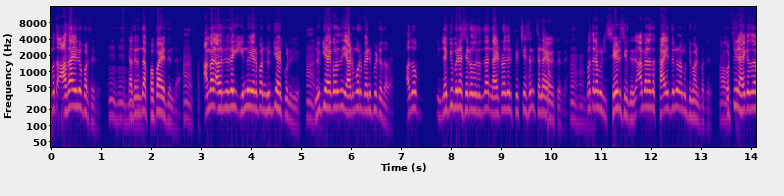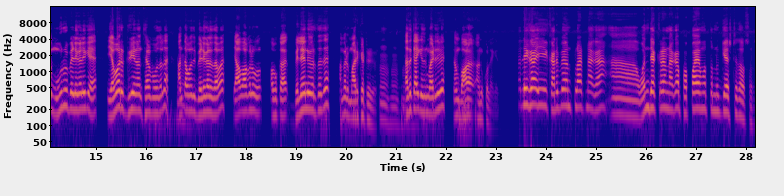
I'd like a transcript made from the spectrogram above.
ಮತ್ತೆ ಆದಾಯನೂ ಬರ್ತದೆ. ಅದರಿಂದ ಪಪಾಯದಿಂದ ಆಮೇಲೆ ಅದ್ರ ಜೊತೆಗೆ ಇನ್ನೂ ಏನಪ್ಪಾ ನುಗ್ಗಿ ಹಾಕೊಂಡಿದ್ವಿ. ಹಾ. ನುಗ್ಗಿ ಹಾಕೋದ್ರಿಂದ ಎರಡ್ ಮೂರು ಬೆನಿಫಿಟ್ ಇದಾವೆ. ಅದು ಲೆಗ್ಯುಮಿನಸ್ ಇರೋದ್ರಿಂದ ನೈಟ್ರೋಜನ್ ಫಿಕ್ಸೇಷನ್ ಚೆನ್ನಾಗಿ ಆಗ್ತದೆ ಮತ್ತೆ ನಮಗೆ ಸೇಡ್ ಸಿಗ್ತದೆ. ಆಮೇಲೆ ಅದು ಕಾಯ್ದು ನಮ್ಗೆ ಡಿಮಾಂಡ್ ಬರ್ತದೆ. ಒಟ್ಟು ಇಲ್ಲಿ ಹಾಕಿದ್ರೆ ಮೂರು ಬೆಳೆಗಳಿಗೆ ಎವರ್ ಗ್ರೀನ್ ಅಂತ ಹೇಳ್ಬೋದಲ್ಲ ಅಂತ ಒಂದು ಬೆಳೆಗಳಿದಾವ. ಯಾವಾಗಲೂ ಅವಕ್ಕ ಬೆಲೆನೂ ಇರ್ತದೆ ಆಮೇಲೆ ಮಾರ್ಕೆಟ್. ಅದಕ್ಕಾಗಿ ಇದು ಮಾಡಿದ್ವಿ. ನಮ್ಗೆ ಬಹಳ ಅನುಕೂಲ ಆಗಿದೆ. ಸರ್ ಈಗ ಈ ಕರ್ಬೇವನ್ ಪ್ಲಾಟ್ ನಾಗ ಒಂದ್ ಎಕರೆನಾಗ ಪಪ್ಪಾಯ ಮತ್ತು ನುಗ್ಗೆ ಎಷ್ಟಿದಾವ ಸರ್?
